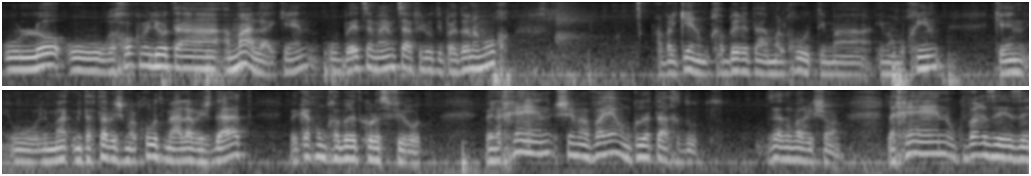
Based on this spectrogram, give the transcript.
הוא לא, הוא רחוק מלהיות המעלה, כן? הוא בעצם האמצע אפילו טיפה יותר נמוך, אבל כן, הוא מחבר את המלכות עם, ה, עם המוחין, כן? הוא, מתחתיו יש מלכות, מעליו יש דעת, וכך הוא מחבר את כל הספירות. ולכן שם הוויה הוא נקודת האחדות. זה הדבר הראשון. לכן הוא כבר איזה, איזה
